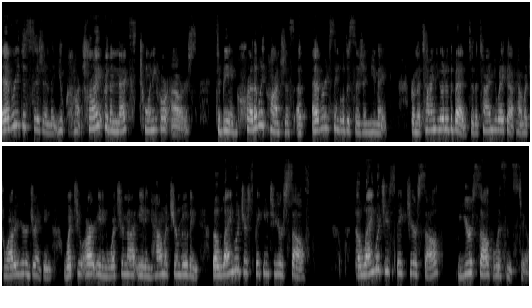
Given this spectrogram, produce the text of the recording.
Every decision that you con- try for the next 24 hours to be incredibly conscious of every single decision you make. From the time you go to the bed to the time you wake up, how much water you're drinking, what you are eating, what you're not eating, how much you're moving, the language you're speaking to yourself. The language you speak to yourself, yourself listens to.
